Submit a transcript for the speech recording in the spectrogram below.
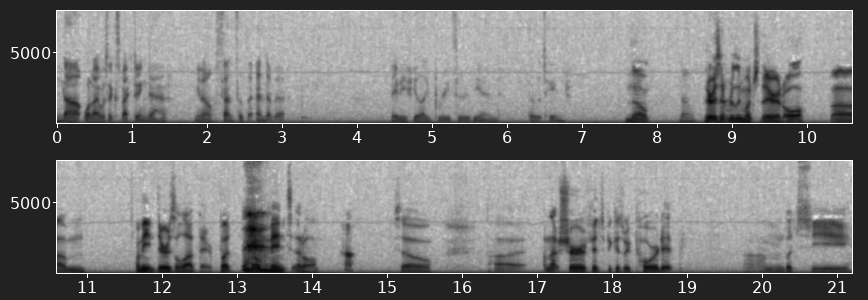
not what I was expecting to have, you know, sense at the end of it. Maybe if you like breathe through the end, does it change? No, No. there isn't really much there at all. Um, I mean, there is a lot there, but no mint at all. Huh. So, uh, I'm not sure if it's because we poured it. Um, let's see.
